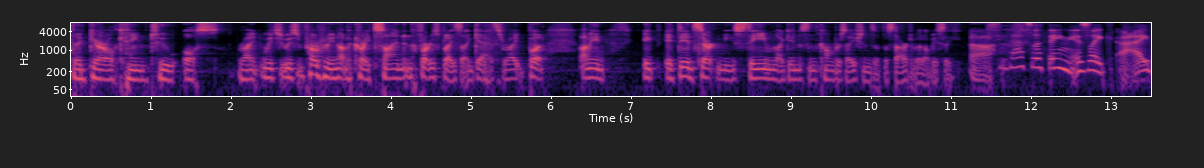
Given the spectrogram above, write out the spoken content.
the girl came to us, right? Which which is probably not a great sign in the first place, I guess, right? But I mean, it it did certainly seem like innocent conversations at the start of it. Obviously, uh, See, that's the thing is like I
